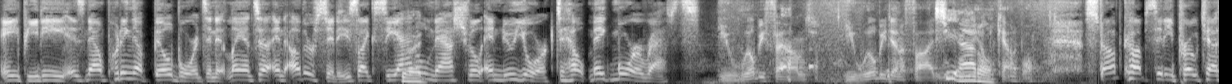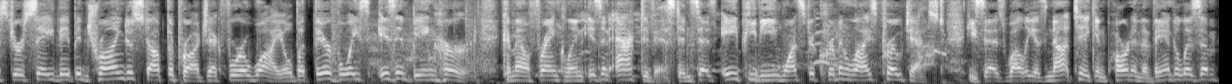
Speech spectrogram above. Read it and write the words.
APD is now putting up billboards in Atlanta and other cities like Seattle, Good. Nashville, and New York to help make more arrests. You will be found, you will be identified, and you will be Seattle. held accountable. Stop Cop City protesters say they've been trying to stop the project for a while, but their voice isn't being heard. Kamal Franklin is an activist and says APD wants to criminalize protest. He says while he has not taken part in the vandalism,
